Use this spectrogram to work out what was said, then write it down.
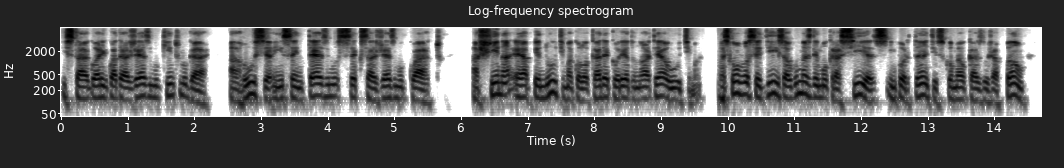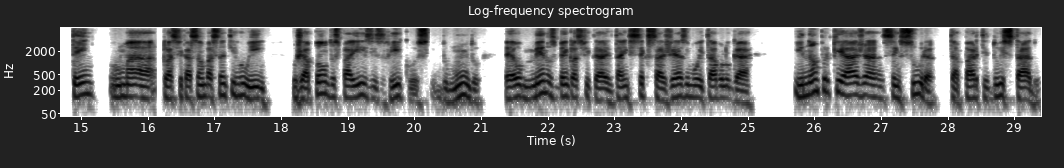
está agora em 45º lugar. A Rússia em centésimo sexagésimo quarto. A China é a penúltima colocada e a Coreia do Norte é a última. Mas, como você diz, algumas democracias importantes, como é o caso do Japão, têm uma classificação bastante ruim. O Japão, dos países ricos do mundo, é o menos bem classificado, está em 68º lugar. E não porque haja censura da parte do Estado.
